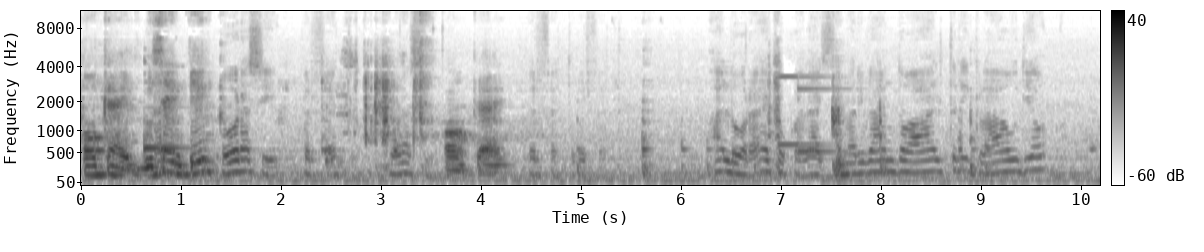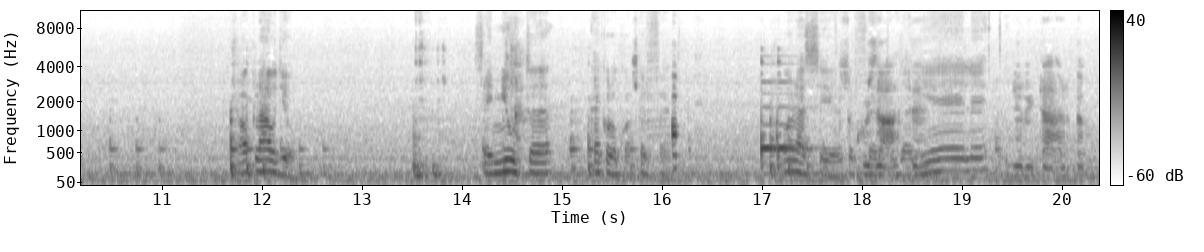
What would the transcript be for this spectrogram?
Ok, mi senti? Ora sì, perfetto. Ora sì, Ok. perfetto, perfetto. Allora, ecco qua, dai, stanno arrivando altri. Claudio. Ciao Claudio. Sei mute? Eccolo qua, perfetto. Buonasera, perfetto. Scusate. Daniele. in ritardo.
